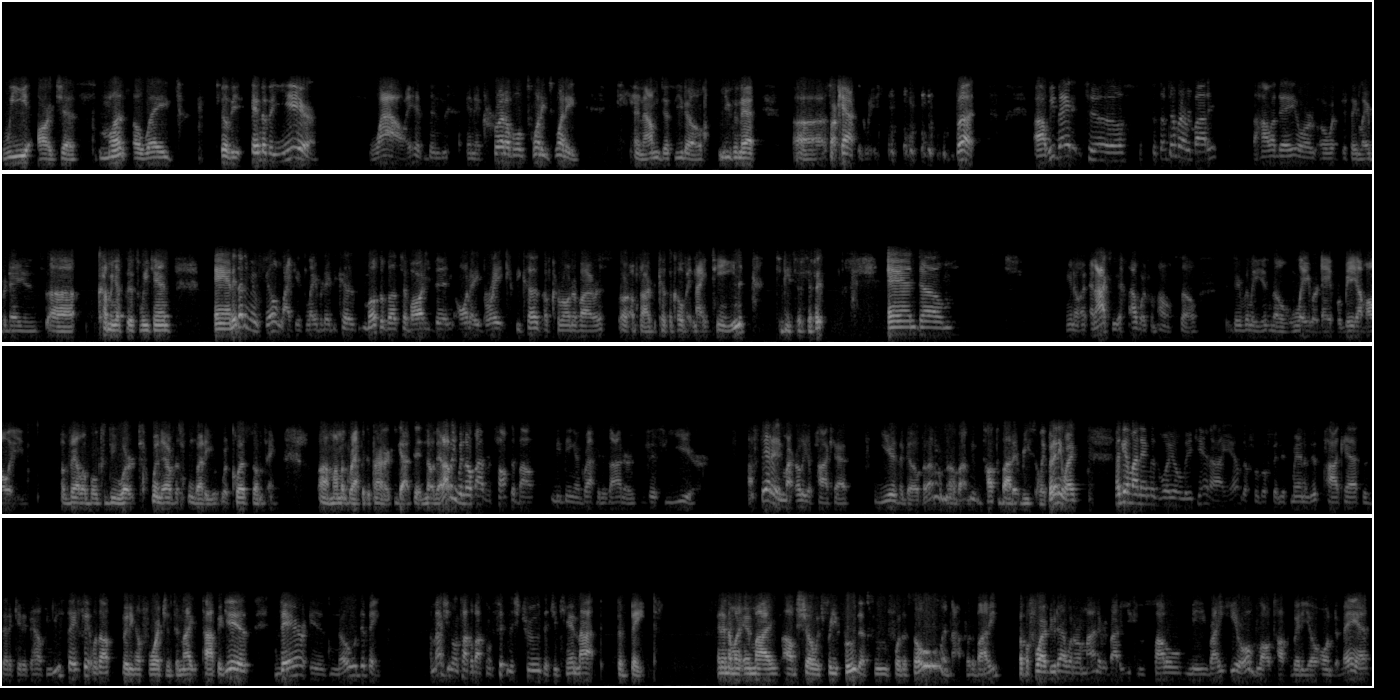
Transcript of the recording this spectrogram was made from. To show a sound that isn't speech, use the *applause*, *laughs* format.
we are just months away till the end of the year. Wow, it has been an incredible 2020. And I'm just, you know, using that uh, sarcastically. *laughs* but uh, we made it to, to September, everybody. The holiday, or, or what they say Labor Day, is uh, coming up this weekend. And it doesn't even feel like it's Labor Day because most of us have already been on a break because of coronavirus, or I'm sorry, because of COVID 19, to be specific. And, um, you know, and actually, *laughs* I work from home, so there really is no Labor Day for me. I'm always available to do work whenever somebody requests something. Um, I'm a graphic designer. You guys didn't know that, I don't even know if I ever talked about me being a graphic designer this year. I said it in my earlier podcast years ago, but I don't know I've even talked about it recently. But anyway, again, my name is William Leakin. I am the Frugal Fitness Man, and this podcast is dedicated to helping you stay fit without spending a fortune. Tonight's topic is There is No Debate. I'm actually going to talk about some fitness truths that you cannot debate. And then I'm going to end my um, show with free food. That's food for the soul and not for the body. But before I do that, I want to remind everybody you can follow me right here on Blog Talk Radio on demand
